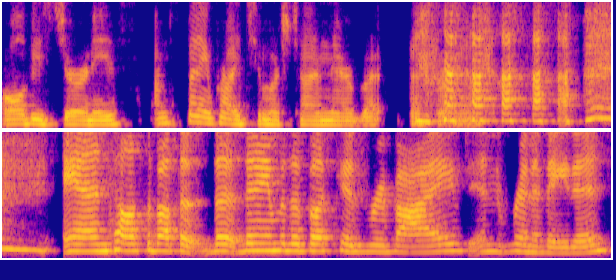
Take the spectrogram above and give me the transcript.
all these journeys. I'm spending probably too much time there, but and tell us about the, the the name of the book is Revived and Renovated,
